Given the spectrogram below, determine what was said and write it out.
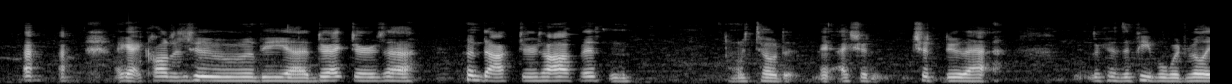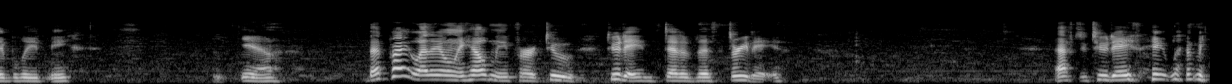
I got called into the uh, director's uh, doctor's office, and I was told that I shouldn't shouldn't do that because the people would really believe me. Yeah. That's probably why they only held me for two two days instead of this three days. After two days, they let me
